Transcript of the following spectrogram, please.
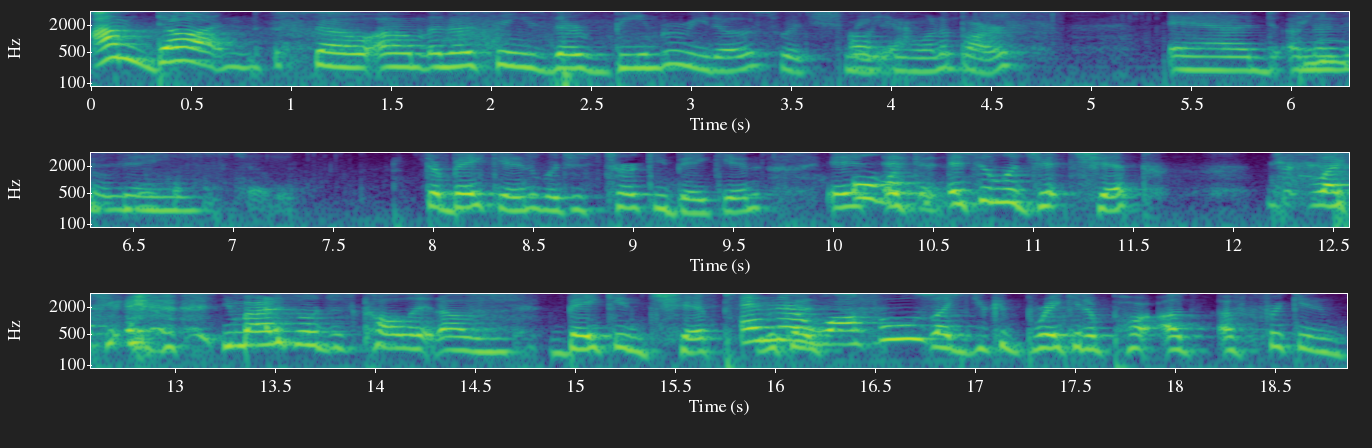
I'm done. So, um, another thing is their bean burritos, which Oh, make yeah. me want to barf. And another thing. Their bacon, which is turkey bacon. It, Oh it's goodness. it's a legit chip. Like you might as well just call it um bacon chips. And their waffles, Like you could break it apart. A, a freaking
